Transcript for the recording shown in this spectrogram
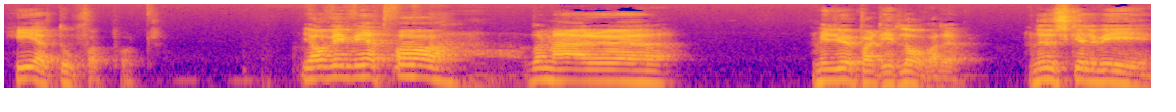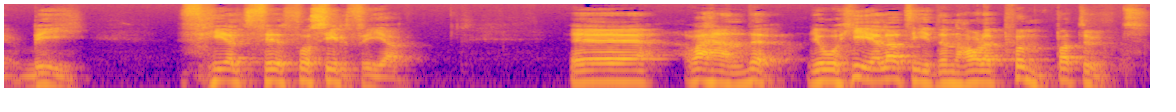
Helt ofattbart. Ja, vi vet vad de här eh, Miljöpartiet lovade. Nu skulle vi bli helt fossilfria. Eh, vad händer? Jo, hela tiden har det pumpat ut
